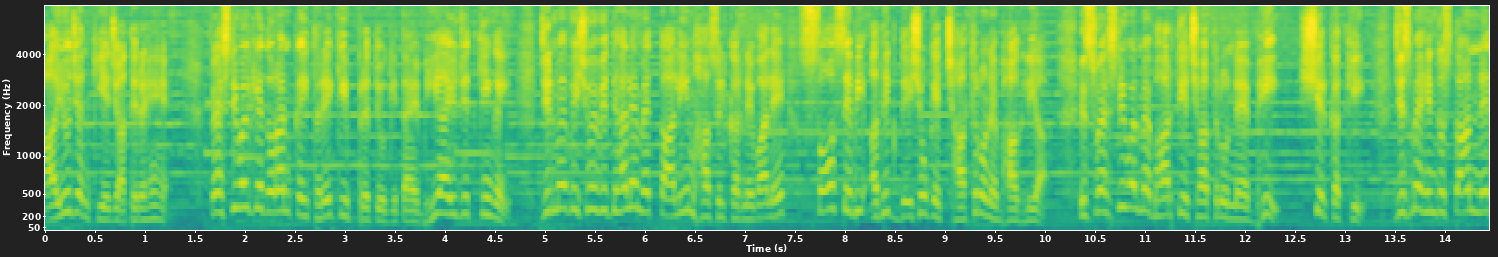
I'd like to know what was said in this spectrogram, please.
आयोजन किए जाते रहे हैं। फेस्टिवल के दौरान कई तरह की प्रतियोगिताएँ भी आयोजित की गई जिनमें विश्वविद्यालय में तालीम हासिल करने वाले 100 से भी अधिक देशों के छात्रों ने भाग लिया। इस फेस्टिवल में भारतीय छात्रों ने भी शिरकत की, जिसमें हिंदुस्तान ने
